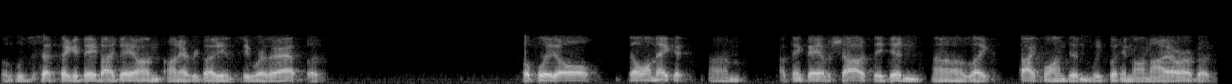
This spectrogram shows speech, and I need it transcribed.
we'll just have to take it day by day on on everybody and see where they're at. But hopefully they'll all they'll all make it. Um, I think they have a shot. If they didn't, uh, like Tyquan didn't, we put him on IR, but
